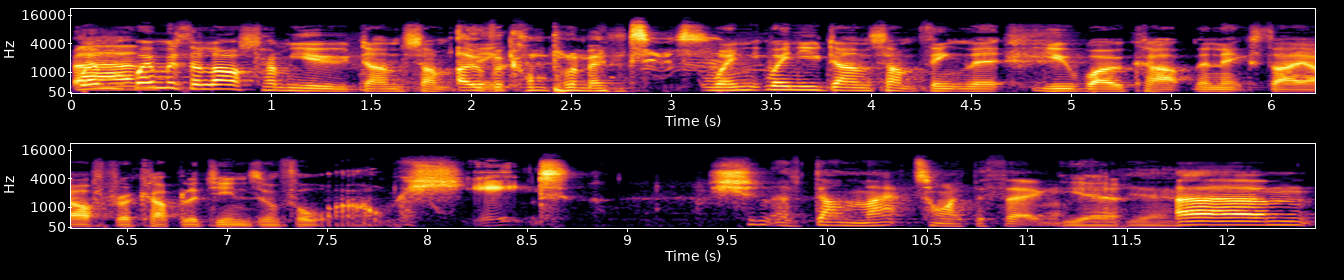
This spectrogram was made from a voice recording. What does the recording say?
when, um, when was the last time you done something? Over complimented. when when you done something that you woke up the next day after a couple of gins and thought, oh shit. shouldn't have done that type of thing. Yeah. Yeah. Um,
